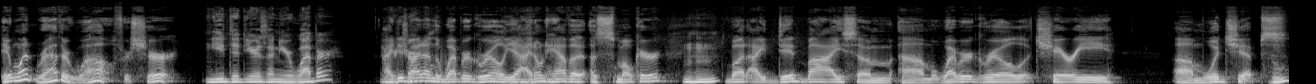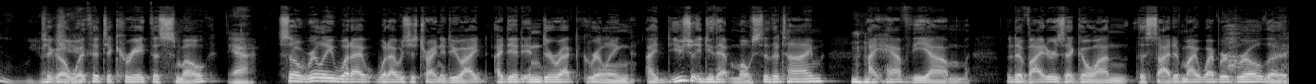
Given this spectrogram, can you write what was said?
it went rather well for sure. You did yours on your Weber? I did mine on the Weber grill. Yeah, I don't have a, a smoker, but I did buy some um, Weber grill cherry um, wood chips to go cherry. with it to create the smoke. Yeah. So really, what I what I was just trying to do, I I did indirect grilling. I usually do that most of the time. I have the um the dividers that go on the side of my Weber grill, the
